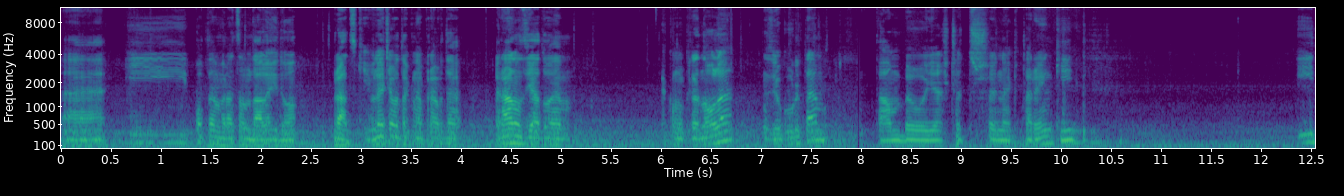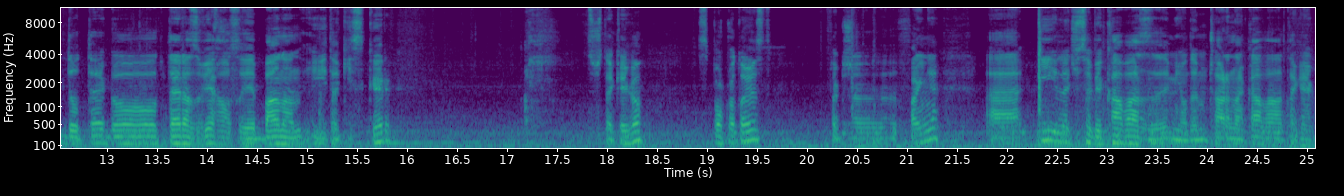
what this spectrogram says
E, I potem wracam dalej do pracki. Wleciał tak naprawdę, rano zjadłem taką granolę z jogurtem. Tam były jeszcze trzy nektarynki. I do tego teraz wjechał sobie banan i taki skyr. Coś takiego. Spoko to jest. Także fajnie. E, I leci sobie kawa z miodem. Czarna kawa, tak jak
